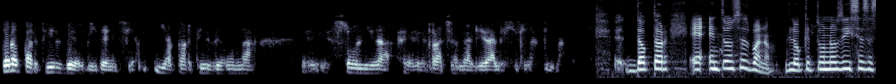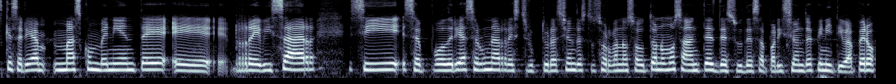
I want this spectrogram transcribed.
pero a partir de evidencia y a partir de una eh, sólida eh, racionalidad legislativa. Eh, doctor, eh, entonces, bueno, lo que tú nos dices es que sería más conveniente eh, revisar si se podría hacer una reestructuración de estos órganos autónomos antes de su desaparición definitiva. Pero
